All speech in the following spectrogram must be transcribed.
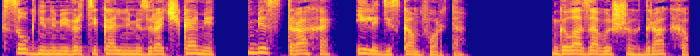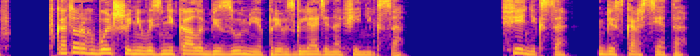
с огненными вертикальными зрачками без страха или дискомфорта. Глаза высших дракхов, в которых больше не возникало безумия при взгляде на Феникса. Феникса без корсета.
